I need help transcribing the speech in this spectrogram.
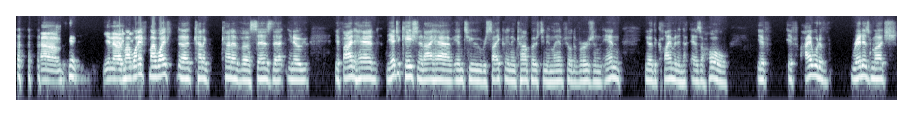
um, you know, yeah, my you, wife, my wife, kind of kind of uh, says that you know if I'd had the education that I have into recycling and composting and landfill diversion and you know the climate in, as a whole, if if I would have read as much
